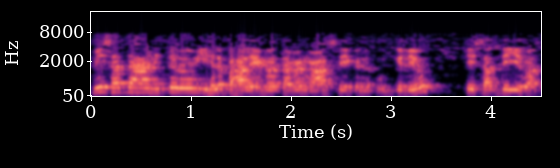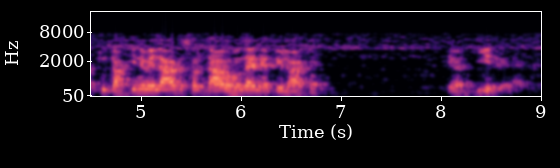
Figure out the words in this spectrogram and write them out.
මේ ශ්‍රද්ධාව නිතරම ඉහළ පහළ යනවා Taman ආශ්‍රය කරන පුද්ගලයෝ ඒ සද්දේ වස්තු දකින්න වෙලාවට ශ්‍රද්ධාව හොඳයි නැති වෙලාවට ඒවා දියර වෙලා යනවා.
